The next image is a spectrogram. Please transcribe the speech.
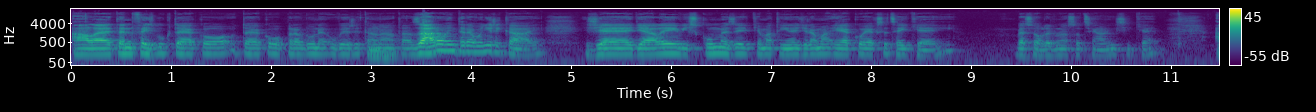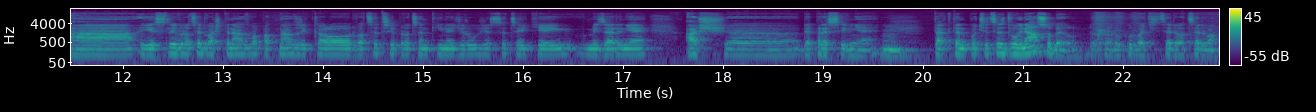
ale ten Facebook to je jako, to je jako opravdu neuvěřitelná Hmm. ta. Zároveň teda oni říkají, že dělali výzkum mezi těma teenagerama i jako jak se cítějí, bez ohledu na sociální sítě. A jestli v roce 2014-2015 říkalo 23% teenagerů, že se cítí mizerně až e, depresivně, Hmm. tak ten počet se zdvojnásobil do toho roku 2022.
